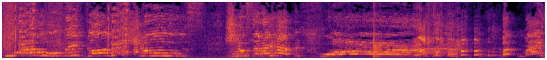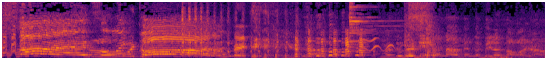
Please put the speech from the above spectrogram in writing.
wow! Oh my God! Shoes! Shoes that I haven't worn! But my size! Oh my God! Ang peke. Tradition namin na bilan ako na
